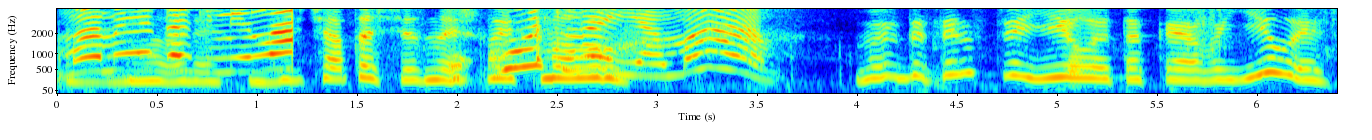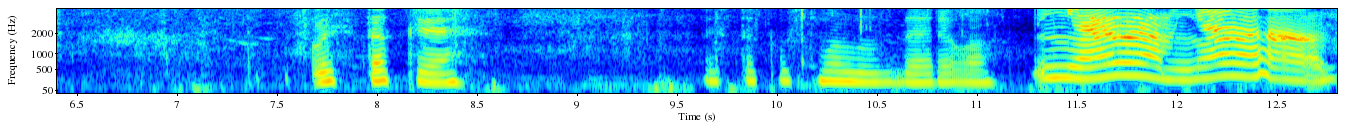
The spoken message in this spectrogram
Мама, это Молодець. сміла Дівчата ще знайшли смолу. вкусная, мам. Ми в дитинстві їли таке. Ви їли? Ось таке. Ось таку смолу з дерева. Ням,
